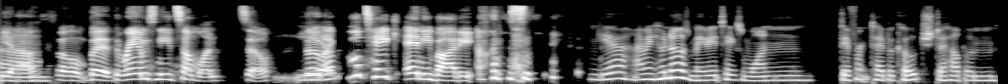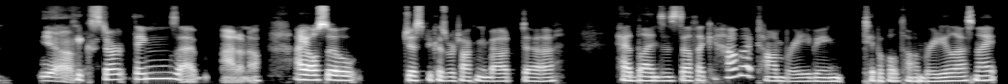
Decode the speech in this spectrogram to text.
Yeah. Um, so, but the Rams need someone. So they're yep. like, we'll take anybody, honestly. Yeah. I mean, who knows? Maybe it takes one different type of coach to help him yeah kickstart things. I I don't know. I also just because we're talking about uh headlines and stuff, like how about Tom Brady being typical Tom Brady last night?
